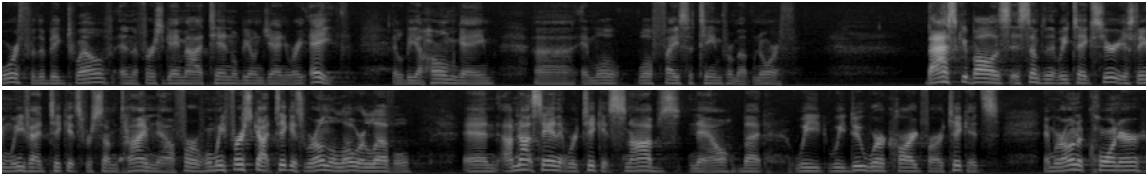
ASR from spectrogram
4th for the Big 12, and the first game I attend will be on January 8th. It'll be a home game uh, and we'll, we'll face a team from up north. Basketball is, is something that we take seriously, and we've had tickets for some time now. For when we first got tickets, we we're on the lower level, and I'm not saying that we're ticket snobs now, but we, we do work hard for our tickets. And we're on a corner,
